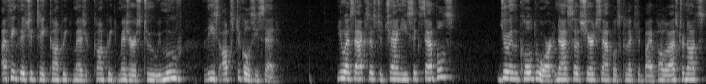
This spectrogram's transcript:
I think they should take concrete, measure, concrete measures to remove these obstacles, he said. US access to Chang'e 6 samples. During the Cold War, NASA shared samples collected by Apollo astronauts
